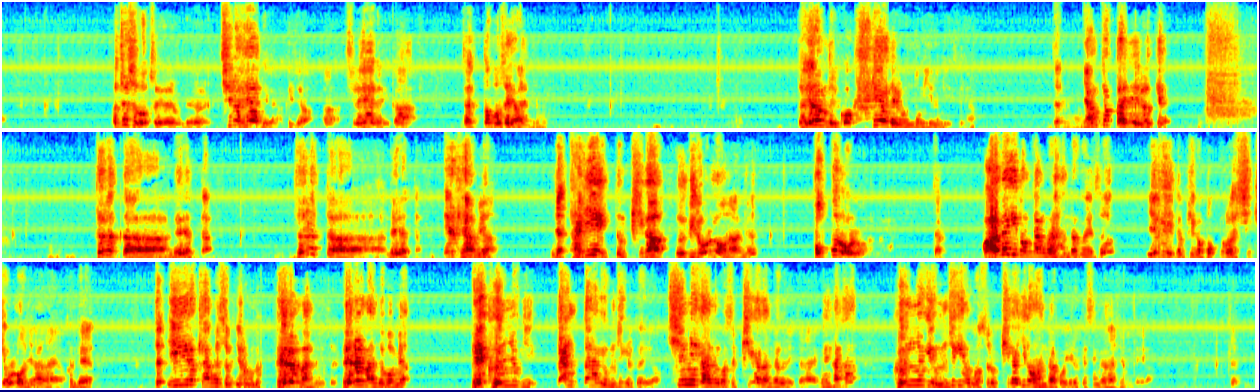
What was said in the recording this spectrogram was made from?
어쩔 수가 없어요 여러분들. 치료해야 돼요. 그죠? 어, 치료해야 되니까. 자 또 보세요. 자 여러분들이 꼭 해야 될 운동이 이런 게 있어요. 자, 양쪽 다리를 이렇게 들었다 내렸다 들었다 내렸다 이렇게 하면 이제 다리에 있던 피가 어디로 올라오나 하면 복부로 올라오는 거예요. 자, 꽈배기 동작만 한다고 해서 여기에 있던 피가 복부로 쉽게 올라오진 않아요. 근데 자, 이렇게 하면서 여러분들 배를 만져보세요. 배를 만져보면 배 근육이 단단하게 움직일 거예요. 힘이 가는 곳에 피가 간다 그랬잖아요. 항상 근육이 움직이는 곳으로 피가 이동한다고 이렇게 생각하시면 돼요.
